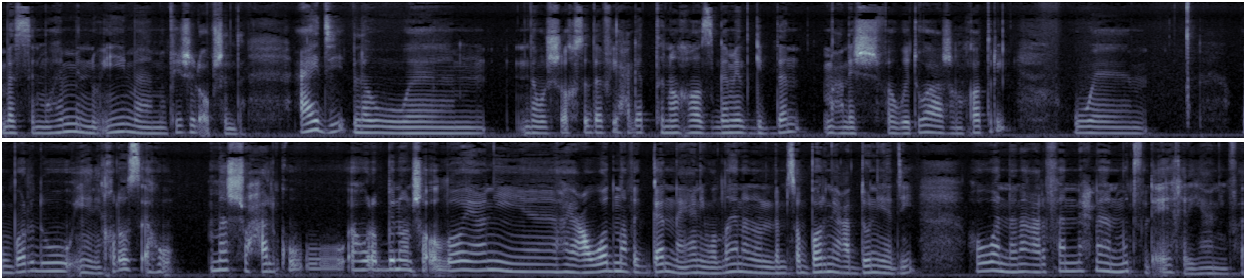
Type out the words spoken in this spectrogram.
بس المهم إنه إيه ما مفيش الاوبشن ده. عادي لو لو الشخص ده فيه حاجات تنغص جامد جدا معلش فوتوها عشان خاطري. و وبرضو يعني خلاص اهو مشوا حالكم اهو ربنا ان شاء الله يعني هيعوضنا في الجنة. يعني والله أنا اللي مصبرني على الدنيا دي هو ان أنا عارفة ان إحنا هنموت في الآخر يعني. ف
